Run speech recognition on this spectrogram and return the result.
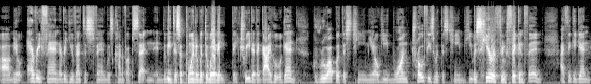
Um, you know, every fan, every Juventus fan was kind of upset and, and, really disappointed with the way they they treated a guy who, again, grew up with this team. You know, he won trophies with this team. He was here through thick and thin. I think again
